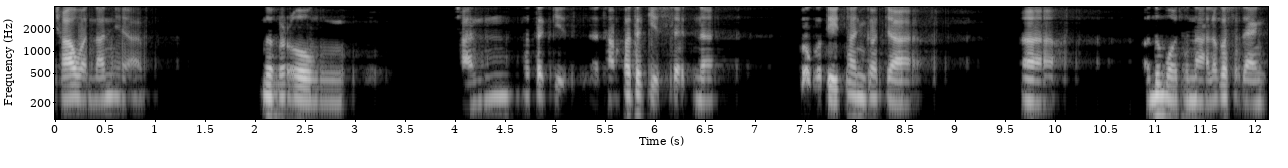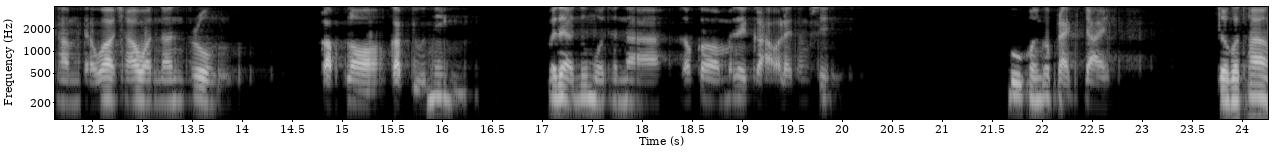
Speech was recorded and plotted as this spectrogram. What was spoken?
เช้าวันนั้นเนี่ย เมื่อพระองค์ ฉันพัฒกิจทำพัฒกิจเสร็จนะ ปกติท่านก็จะอนุโมทนาแล้วก็แสดงธรรมแต่ว่าเช้าวันนั้นพระองค์กลับรอกลับอยู่นิ่ง ไม่ได้อนุโมทนาแล้วก็ไม่ได้กล่าวอะไรทั้งสิ้น ผู้คนก็แปลกใจจนกระทั่ง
